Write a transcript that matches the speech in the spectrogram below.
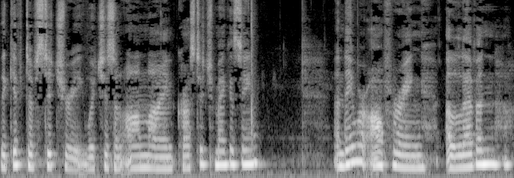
The Gift of Stitchery, which is an online cross-stitch magazine. And they were offering 11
